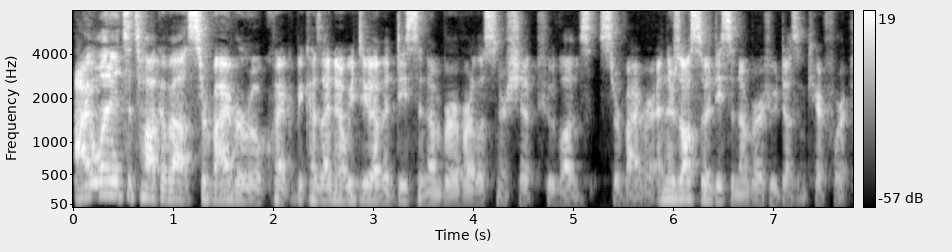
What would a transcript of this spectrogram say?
I wanted to talk about Survivor real quick because I know we do have a decent number of our listenership who loves Survivor, and there's also a decent number who doesn't care for it.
